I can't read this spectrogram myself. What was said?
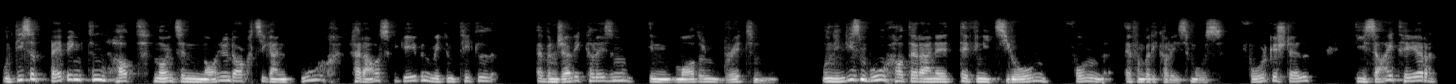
Und dieser Babington hat 1989 ein Buch herausgegeben mit dem Titel Evangelicalism in Modern Britain. Und in diesem Buch hat er eine Definition von Evangelikalismus vorgestellt, die seither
